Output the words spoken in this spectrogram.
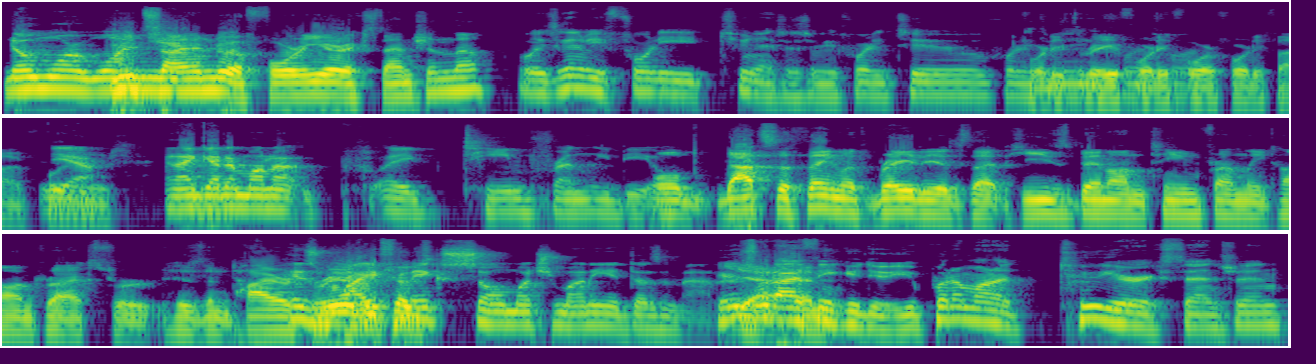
No more one You'd sign him to a four-year extension though, Well, he's going to be 42 next year. So he'll be 42, 43, 43, 44, 45, four Yeah. years. And I get him on a like team friendly deal. Well, that's the thing with Brady is that he's been on team-friendly contracts for his entire His career wife because makes so much money, it doesn't matter. Here's Yeah, what I and- think you do: you put him on a two-year extension.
